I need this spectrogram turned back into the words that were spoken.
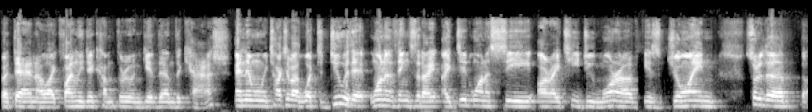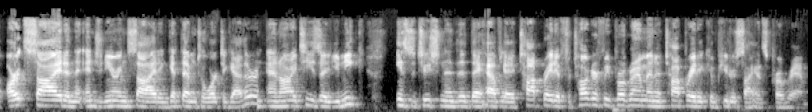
But then I like finally did come through and give them the cash. And then when we talked about what to do with it, one of the things that I, I did want to see RIT do more of is join sort of the, the art side and the engineering side and get them to work together. And RIT is a unique institution in that they have a top rated photography program and a top rated computer science program.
